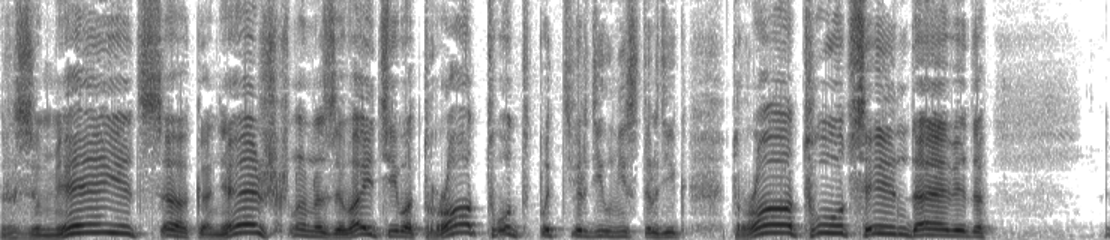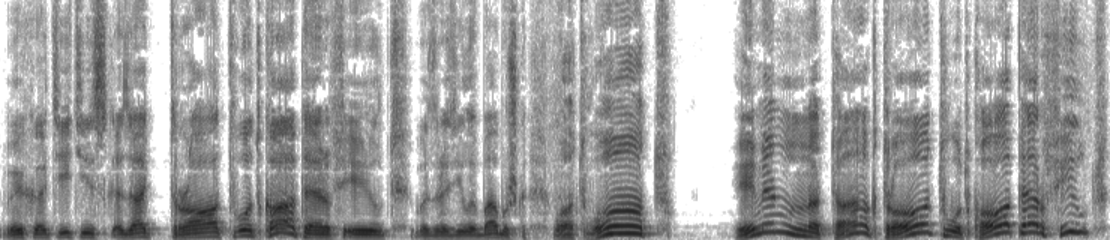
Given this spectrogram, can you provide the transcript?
Разумеется, конечно, называйте его Тротвуд, подтвердил мистер Дик. Тротвуд, сын Дэвида. Вы хотите сказать Тротвуд Копперфилд, возразила бабушка. Вот-вот. Именно так, Тротвуд Копперфилд,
